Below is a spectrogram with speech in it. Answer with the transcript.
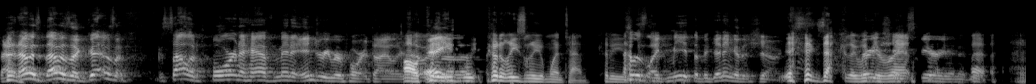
That, that was that was a good that was a solid four and a half minute injury report, Tyler. Oh, could, was, easily, uh, could have easily went ten. Could that was like me at the beginning of the show. Exactly with very your. Shakespearean you.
